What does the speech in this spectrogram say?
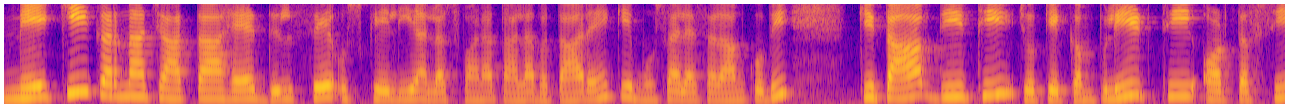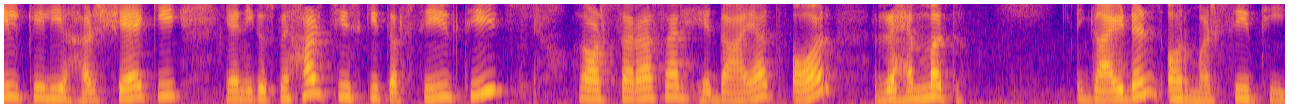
نیکی کرنا چاہتا ہے، دل سے اس کے لیے اللہ سبحانہ تعالیٰ بتا رہے ہیں کہ موسیٰ علیہ السلام کو بھی کتاب دی تھی جو کہ کمپلیٹ تھی اور تفصیل کے لیے ہر شے کی یعنی کہ اس میں ہر چیز کی تفصیل تھی اور سراسر ہدایت اور رحمت گائیڈنس اور مرسی تھی،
